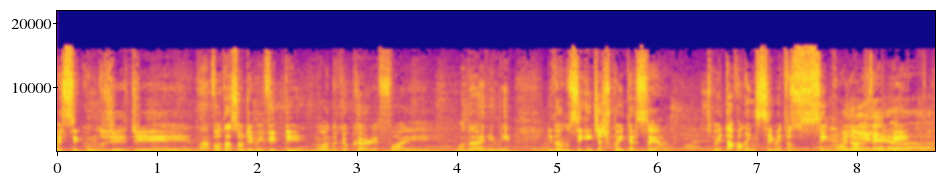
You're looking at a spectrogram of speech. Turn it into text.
Foi segundo de, de- na votação de MVP, no ano que o Curry foi unânime, e no ano seguinte acho que ficou em terceiro. Tipo, ele tava lá em cima entre os cinco E melhores ele da NBA.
